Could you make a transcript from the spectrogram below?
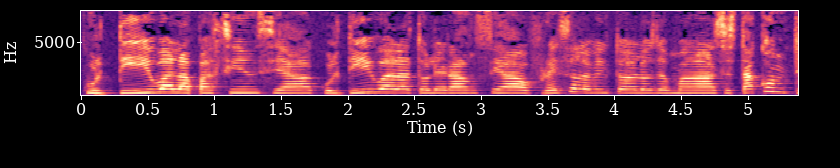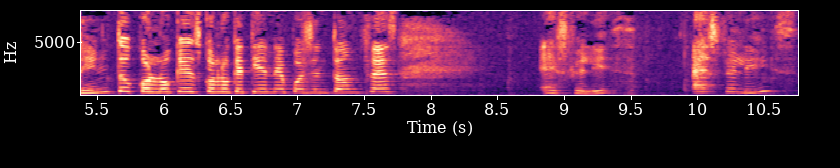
cultiva la paciencia, cultiva la tolerancia, ofrece la victoria a los demás, está contento con lo que es, con lo que tiene, pues entonces es feliz, es feliz.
